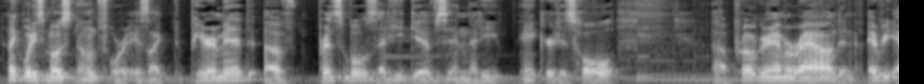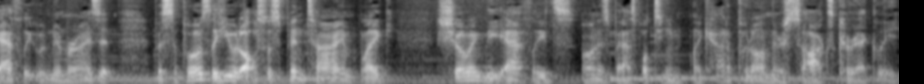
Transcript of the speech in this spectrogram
I think what he's most known for is like the pyramid of principles that he gives and that he anchored his whole uh, program around, and every athlete would memorize it. But supposedly he would also spend time like showing the athletes on his basketball team like how to put on their socks correctly.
